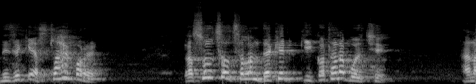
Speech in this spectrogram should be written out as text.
নিজেকে ইসলাহ করেন। রাসুল সাল্লাম দেখেন কি কথাটা বলছে। আন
